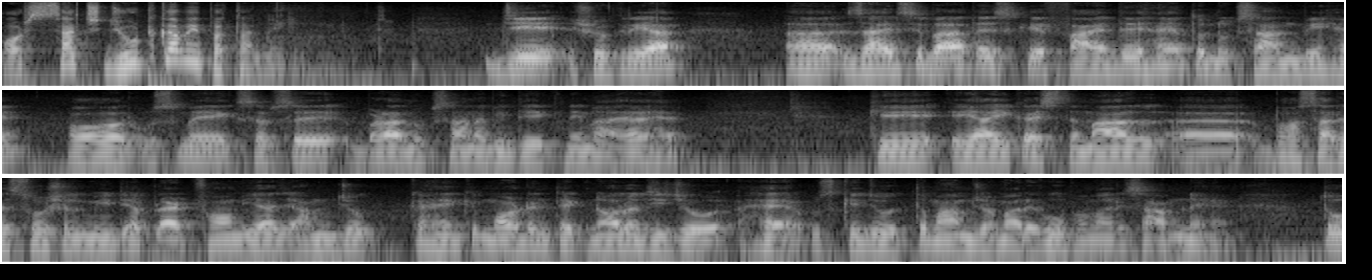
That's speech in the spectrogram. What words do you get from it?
और सच झूठ का भी पता नहीं। जी शुक्रिया। ज़ाहिर सी बात है इसके फ़ायदे हैं तो नुकसान भी हैं और उसमें एक सबसे बड़ा नुकसान अभी देखने में आया है कि एआई का इस्तेमाल बहुत सारे सोशल मीडिया प्लेटफॉर्म या हम जो कहें कि मॉडर्न टेक्नोलॉजी जो है उसके जो तमाम जो हमारे रूप हमारे सामने हैं तो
